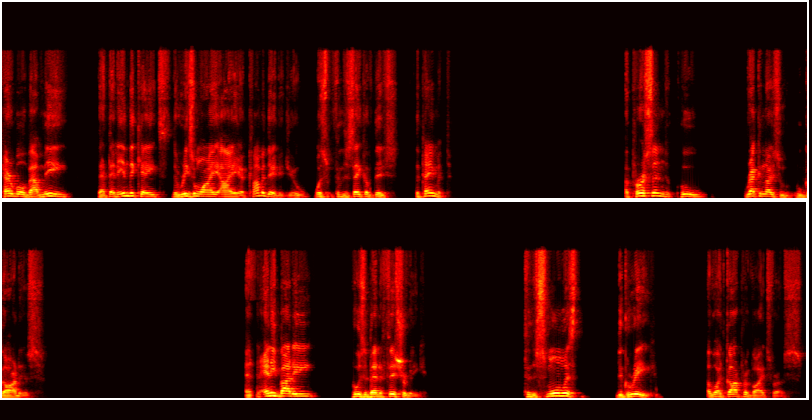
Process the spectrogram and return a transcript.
terrible about me that that indicates the reason why I accommodated you was for the sake of this the payment. A person who recognizes who, who God is, and anybody who is a beneficiary to the smallest degree of what God provides for us.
